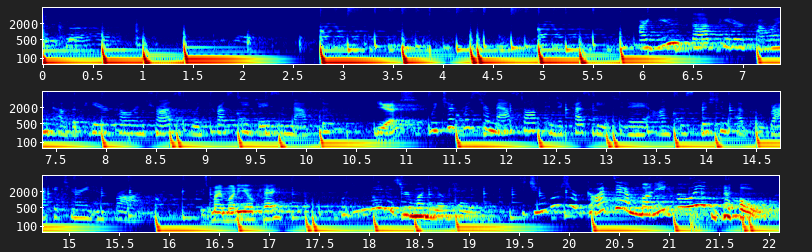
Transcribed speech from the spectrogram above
you the Peter Cohen of the Peter Cohen Trust with trustee Jason Mastoff? Yes. We took Mr. Mastoff into custody today on suspicion of racketeering and fraud. Is my money okay? What do you mean, is your money okay? Did you lose your goddamn money, Cohen? No.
